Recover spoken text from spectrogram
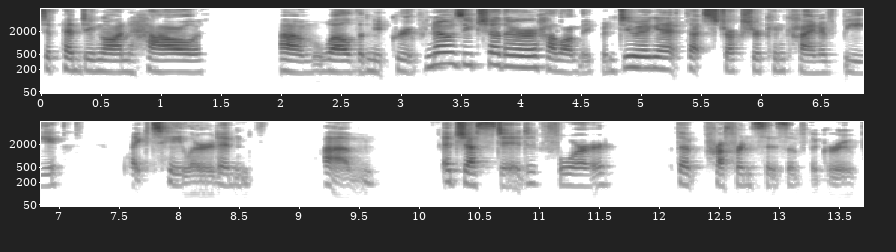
depending on how um, well the group knows each other, how long they've been doing it, that structure can kind of be like tailored and um, adjusted for the preferences of the group.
